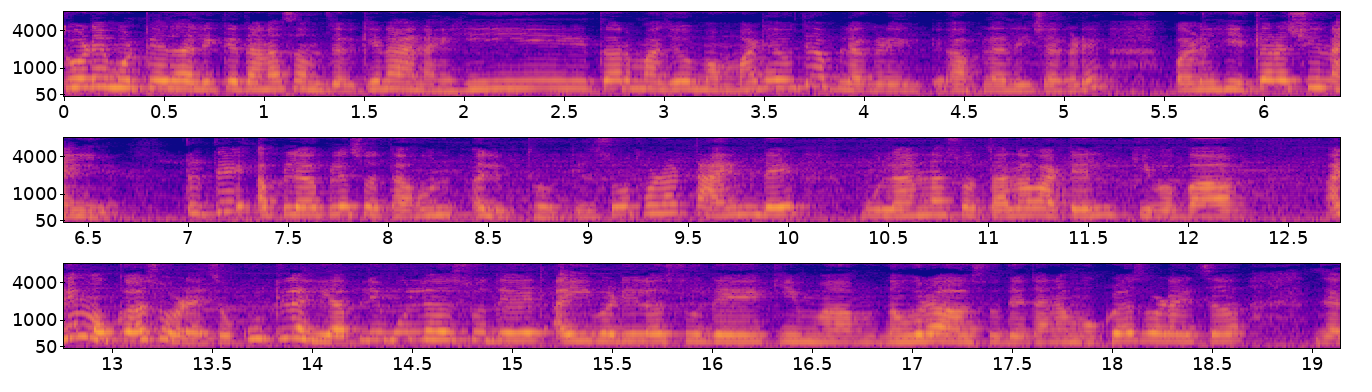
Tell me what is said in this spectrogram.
थोडे मोठे झाले की त्यांना समजेल की नाही नाही ही तर माझी मम्मा ठेवते आपल्याकडे आपल्याला हिच्याकडे पण ही तर अशी नाही आहे तर ते आपले आपले स्वतःहून अलिप्त होतील. सो थोडा टाईम दे. मुलांना स्वतःला वाटेल की बाबा आणि मोकळं सोडायचं. कुठलंही आपली मुलं असू देत आई वडील असू दे किंवा नवरा असू दे त्यांना मोकळं सोडायचं. जर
